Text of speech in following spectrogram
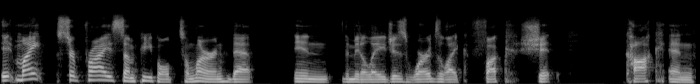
it might surprise some people to learn that in the Middle Ages, words like fuck, shit, cock, and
